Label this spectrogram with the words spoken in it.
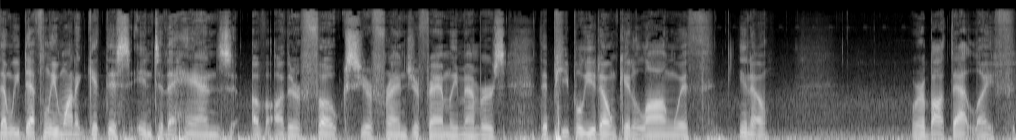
Then we definitely want to get this into the hands of other folks, your friends, your family members, the people you don't get along with. You know, we're about that life.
